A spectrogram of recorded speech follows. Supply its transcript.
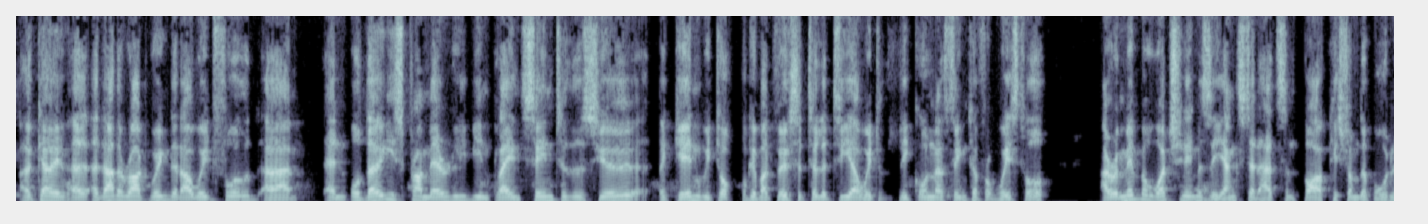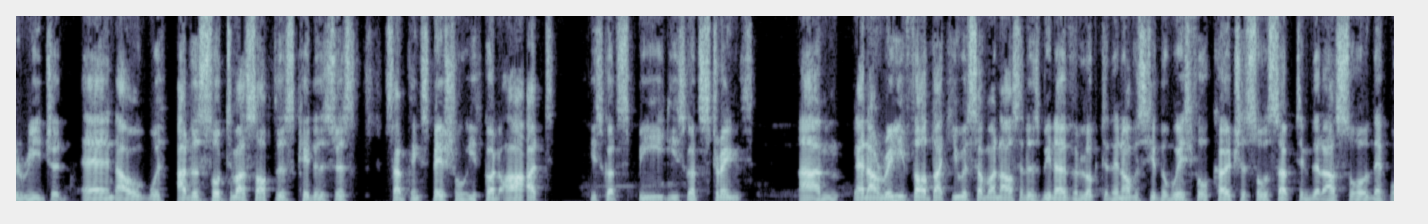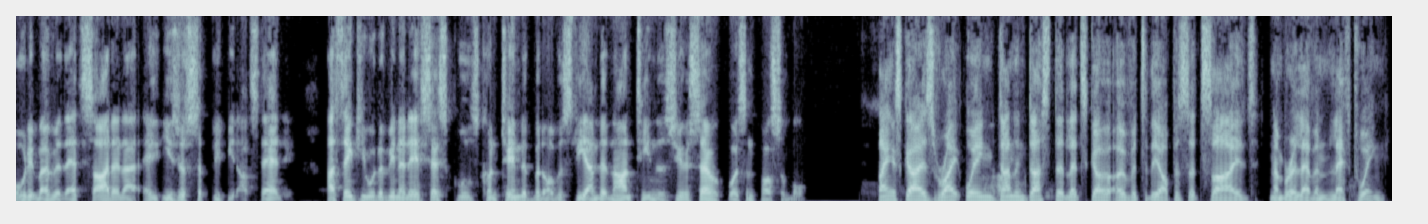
Okay, uh, another right wing that I went for. Um, and although he's primarily been playing centre this year, again, we talk about versatility. I went to the corner thinker from Westville. I remember watching him as a youngster at Hudson Park. He's from the border region. And I was, I just thought to myself, this kid is just something special. He's got heart, he's got speed, he's got strength. Um, and I really felt like he was someone else that has been overlooked. And then obviously the Westville coaches saw something that I saw and that brought him over that side. And I, he's just simply been outstanding. I think he would have been an SA Schools contender, but obviously under 19 this year, so it wasn't possible. Thanks, guys. Right wing, done and dusted. Let's go over to the opposite side. Number 11, left wing.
